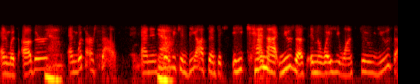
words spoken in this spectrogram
and with others yeah. and with ourselves. And until yeah. we can be authentic, he cannot use us in the way he wants to use us.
